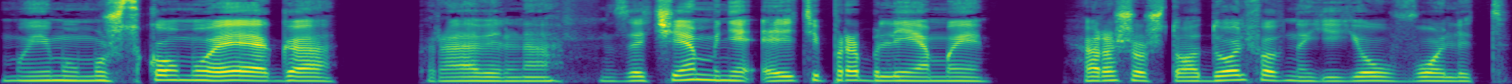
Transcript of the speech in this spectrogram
моему мужскому эго. Правильно, зачем мне эти проблемы? Хорошо, что Адольфовна ее уволит.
